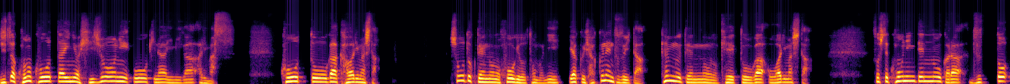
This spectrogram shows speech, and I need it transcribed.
実はこの交代には非常に大きな意味があります。皇統が変わりました。聖徳天皇の崩御とともに約100年続いた天武天皇の系統が終わりました。そして公認天皇からずっと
